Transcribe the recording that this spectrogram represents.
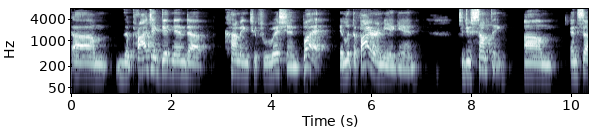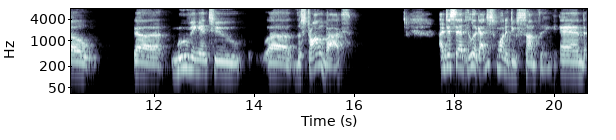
um, the project didn't end up coming to fruition, but it lit the fire in me again to do something. Um, and so, uh, moving into uh, the strong box, I just said, look, I just want to do something. And,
